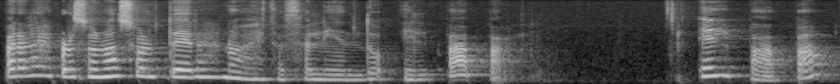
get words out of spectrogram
Para las personas solteras nos está saliendo el Papa. El Papa,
